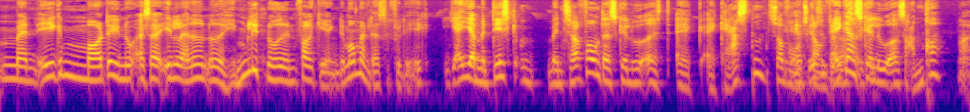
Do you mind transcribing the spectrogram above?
man ikke måtte endnu... Altså, et eller andet noget hemmeligt noget inden for regeringen. Det må man da selvfølgelig ikke. Ja, ja, men, det skal, men så får hun da skæld ud af, af, af kæresten, så får Ja, ja, skal hun da selvfølgelig ikke have skæld ud af os andre. Nej.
